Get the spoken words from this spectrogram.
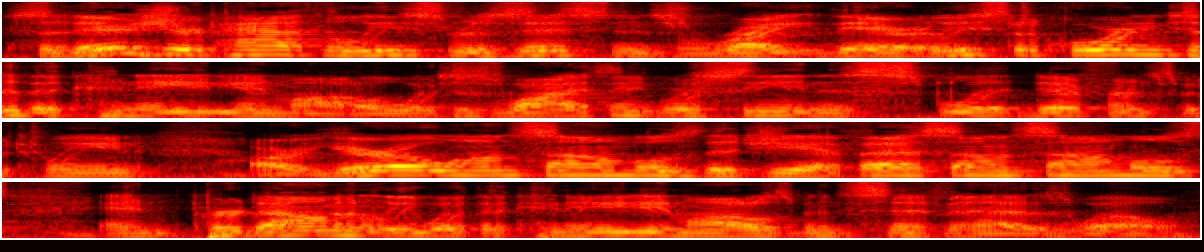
So there's your path of least resistance right there, at least according to the Canadian model, which is why I think we're seeing this split difference between our Euro ensembles, the GFS ensembles, and predominantly what the Canadian model has been sniffing at as well.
